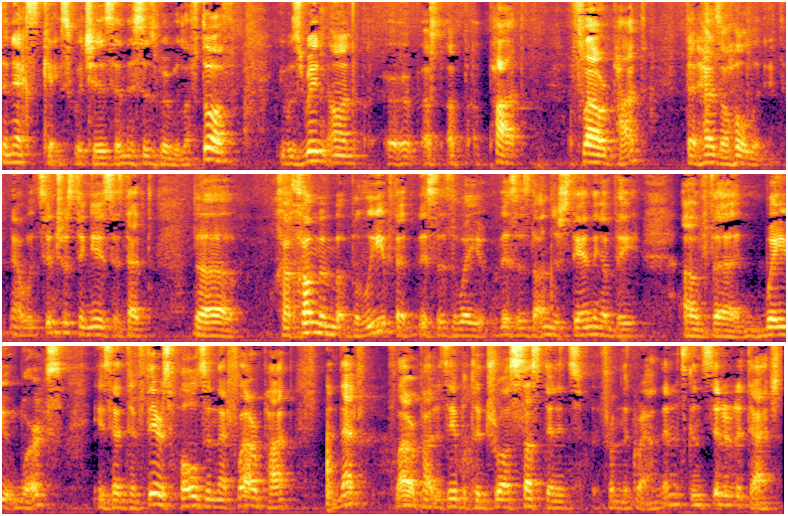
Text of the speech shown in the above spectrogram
the next case, which is, and this is where we left off. It was written on a, a, a, a pot, a flower pot that has a hole in it. Now, what's interesting is is that the Chachamim believe that this is the way, this is the understanding of the of the way it works. Is that if there's holes in that flower pot, then that flower pot is able to draw sustenance from the ground, and it's considered attached.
